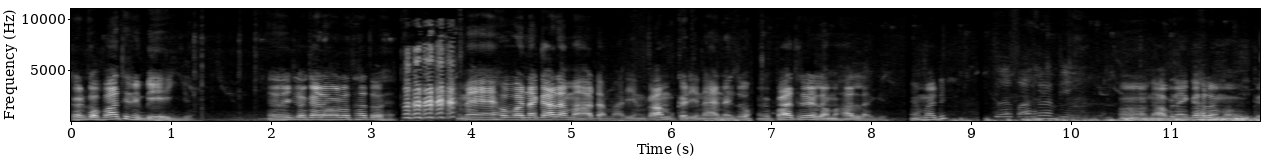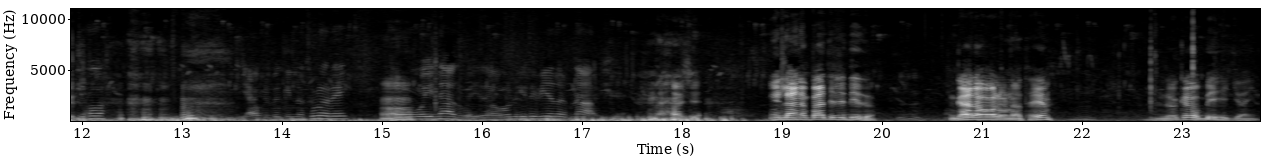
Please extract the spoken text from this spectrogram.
કડકો પાથરીને બે ગયો. હવે એટલો ગારા વાળો થતો હે. મેં સવારના ગારામાં આટા મારી એમ કામ કરીને આને જો પાથરેલામાં હાલ લાગે. એમ માડી તો પાછળ બેહી હા ને આપણે કારામાં કરી આપણે ભગીનો થોડો રે. હા. હોય ના હોય. ઓલી તો વેદ ના આવશે. ના આવશે. એટલે આને પાથરી દીધો. ગારા વાળો ન થાય એમ. જો કેવો બેસી ગયો અહીં.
